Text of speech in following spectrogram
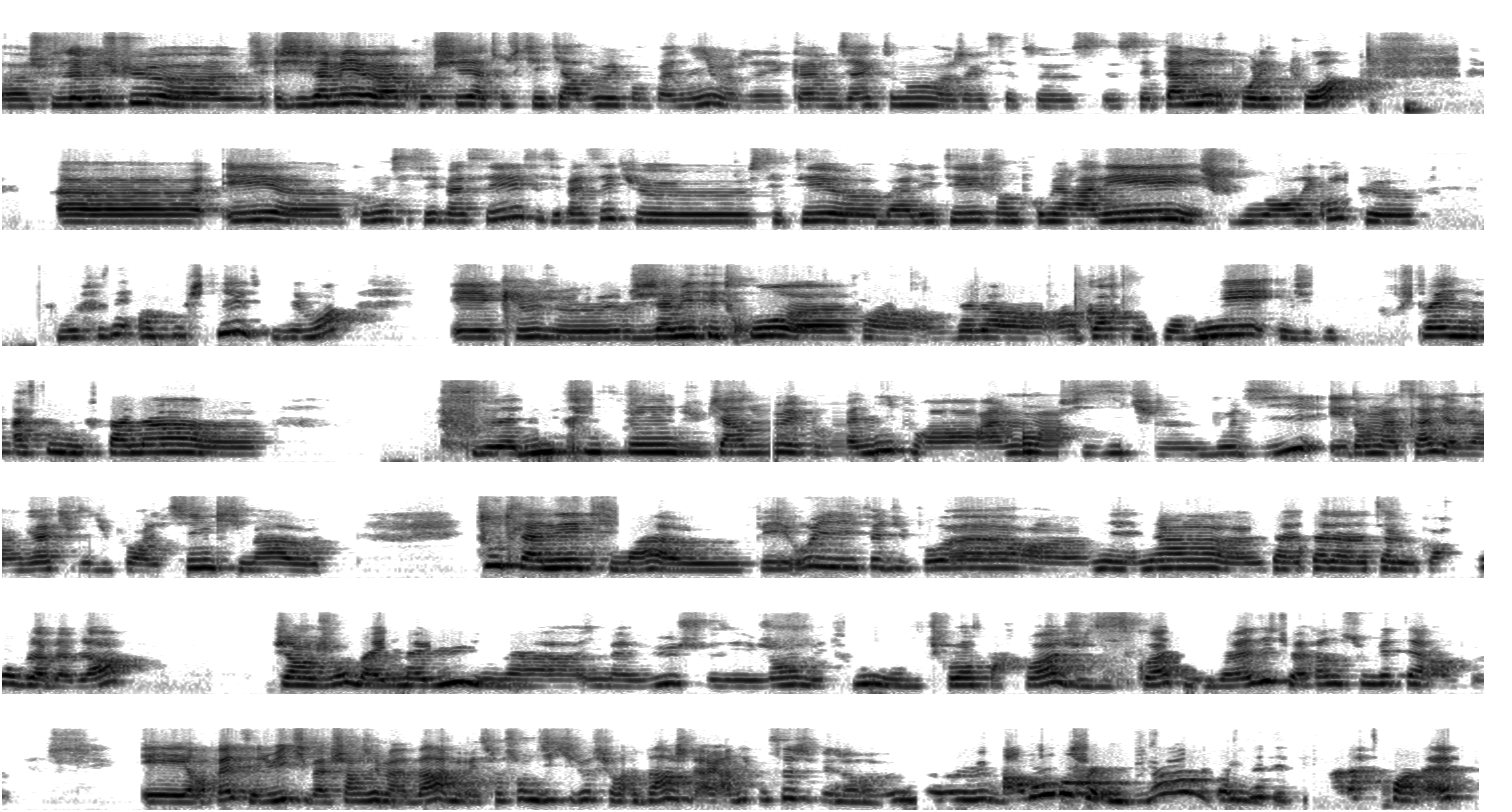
Euh, je faisais de la muscu, euh, j'ai jamais euh, accroché à tout ce qui est cardio et compagnie. J'avais quand même directement, j'avais euh, ce- cet amour pour les poids. Et comment ça s'est passé? Ça s'est passé que c'était bah, l'été, fin de première année, et je me rendais compte que je me faisais un peu chier, excusez-moi, et que je j'ai jamais été trop. Enfin, j'avais un, un corps qui me convenait, et j'étais pas une, assez une fana. De la nutrition, du cardio et compagnie pour avoir vraiment un physique euh, body. Et dans ma salle, il y avait un gars qui faisait du powerlifting qui m'a euh, toute l'année qui m'a euh, fait oui, fais du power, euh, euh, t'as, le corps pour, blablabla. Puis un jour, bah, il m'a eu, il m'a, m'a vu, je faisais les jambes et tout. Il me dit, tu commences par quoi? Je lui dis squat. Il me dit, bah, vas-y, tu vas faire du soulevé de terre un peu. Et en fait, c'est lui qui va charger ma barre, met 70 kilos sur la barre. Je l'ai regardé comme ça, je fais genre, euh, pardon Il me dit, mais t'as dit, t'es pas faire 3 reps.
